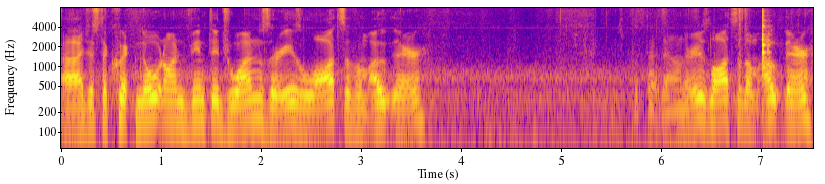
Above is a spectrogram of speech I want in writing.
Uh, just a quick note on vintage ones, there is lots of them out there. Let's put that down. There is lots of them out there.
